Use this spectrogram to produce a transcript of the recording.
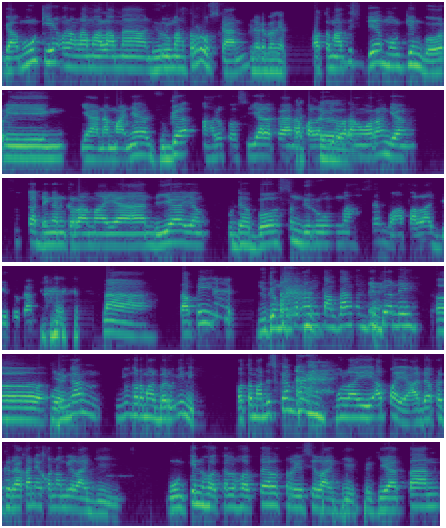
nggak mungkin orang lama-lama di rumah terus kan, Benar banget. otomatis dia mungkin boring. Ya namanya juga makhluk sosial kan, Betul. apalagi orang-orang yang suka dengan keramaian, dia yang udah bosen di rumah, saya mau apa lagi gitu kan. nah, tapi juga merupakan tantangan juga nih eh, Ya. dengan new normal baru ini. Otomatis kan mulai apa ya, ada pergerakan ekonomi lagi. Mungkin hotel-hotel terisi lagi, kegiatan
